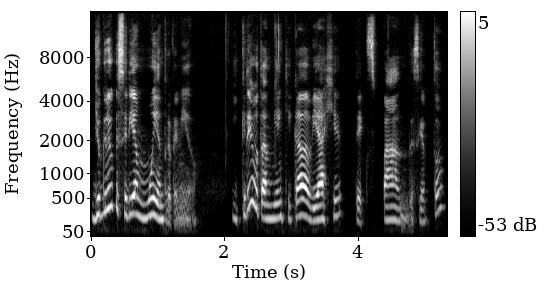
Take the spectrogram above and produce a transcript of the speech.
Yo creo que sería muy entretenido. Y creo también que cada viaje te expande, ¿cierto?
